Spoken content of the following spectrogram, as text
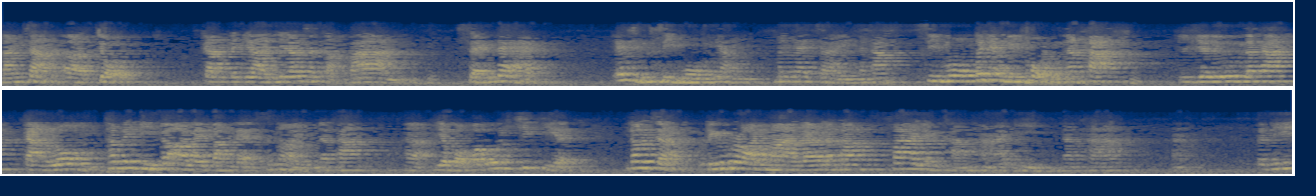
หลังจากจบการบรรยายที่เราจะกลับบ้าน แสงแดดเอ๊ะถึงสี่โมงยังไม่แน่ใจนะคะสี่โมงก็ยังมีผลนะคะ อย่าลืมนะคะกางร่มถ้าไม่มีก็เอาอะไรบังแดดสักหน่อยนะคะอย่าบอกว่าโอ้ยขี้เกียจนอกจากริ้วรอยมาแล้วนะคะฝ้ายังถามหาอีกนะคะตอนนี้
